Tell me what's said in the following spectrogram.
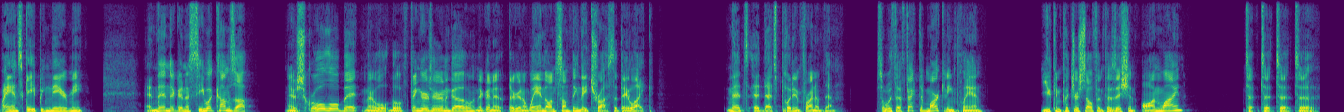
landscaping near me. And then they're going to see what comes up. They're scroll a little bit, and their little, little fingers are going to go, and they're going to they're going to land on something they trust that they like, and that's eh, that's put in front of them. So with an effective marketing plan, you can put yourself in position online to to to to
